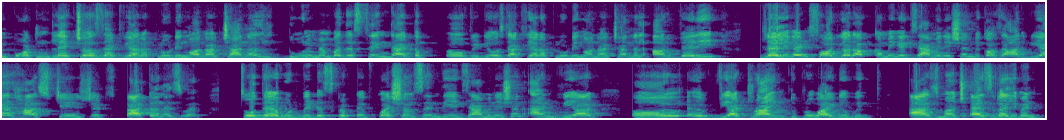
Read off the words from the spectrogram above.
important lectures that we are uploading on our channel. Do remember this thing that the uh, videos that we are uploading on our channel are very relevant for your upcoming examination because RBI has changed its pattern as well. So there would be descriptive questions in the examination and we are uh, uh, we are trying to provide you with as much as relevant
